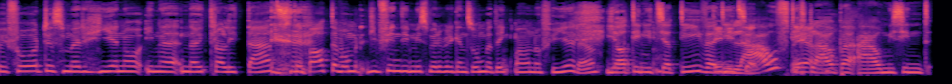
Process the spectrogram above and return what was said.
Bevor dass wir hier noch in eine Neutralitätsdebatte, wo wir, die finde ich, müssen wir übrigens unbedingt mal noch führen. Ja, die Initiative, die, Initi läuft. Ich ja. glaube auch, wir sind,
